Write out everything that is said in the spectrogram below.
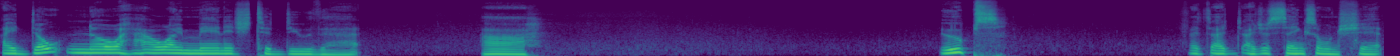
I don't know how I managed to do that. Ah. Uh, oops. I, I, I just sank someone's shit.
